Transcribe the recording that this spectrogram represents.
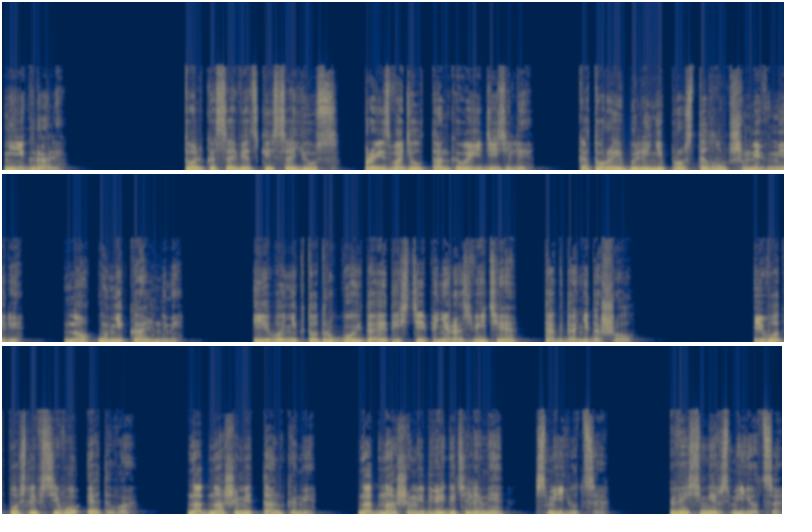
не играли. Только Советский Союз производил танковые дизели, которые были не просто лучшими в мире, но уникальными, ибо никто другой до этой степени развития тогда не дошел. И вот после всего этого над нашими танками, над нашими двигателями смеются. Весь мир смеется,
